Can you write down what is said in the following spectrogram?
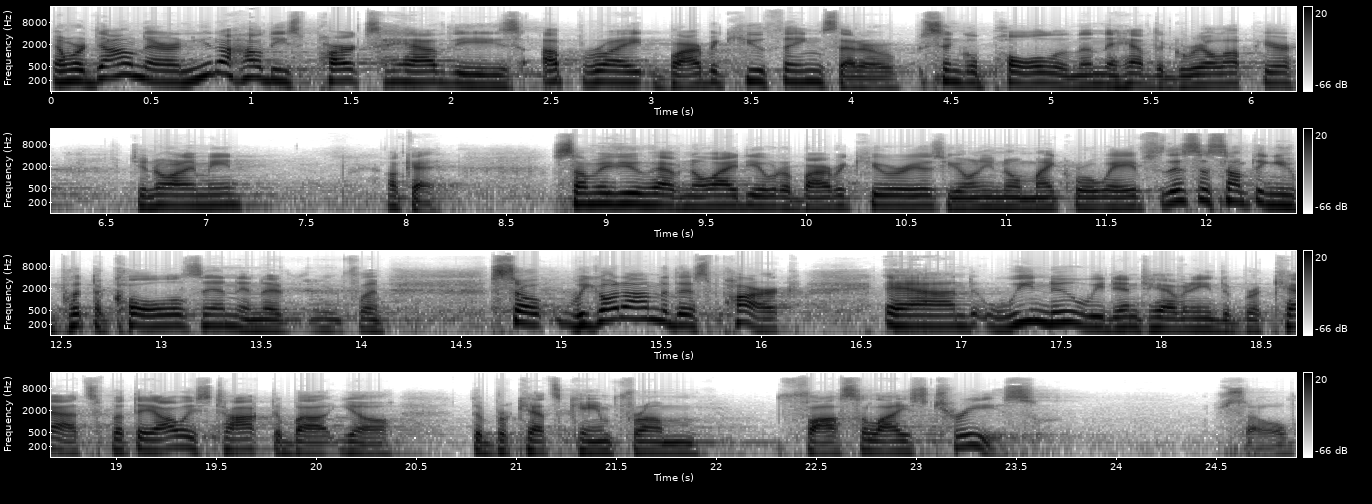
And we're down there, and you know how these parks have these upright barbecue things that are single pole, and then they have the grill up here? Do you know what I mean? Okay. Some of you have no idea what a barbecue is. You only know microwaves. This is something you put the coals in and it flame. So we go down to this park, and we knew we didn't have any of the briquettes, but they always talked about, you know, the briquettes came from fossilized trees. So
